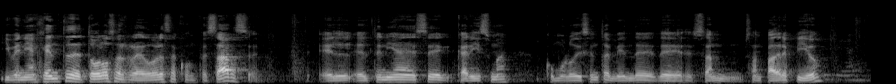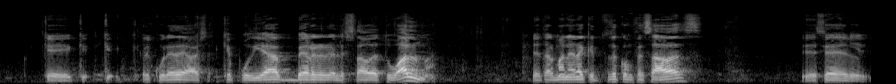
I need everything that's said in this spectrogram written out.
Y venía gente de todos los alrededores a confesarse. Él, tenía ese carisma, como lo dicen también de, San Padre Pío, que, el cura de Ars, que podía ver el estado de tu alma. De tal manera que tú te confesabas y decía él,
